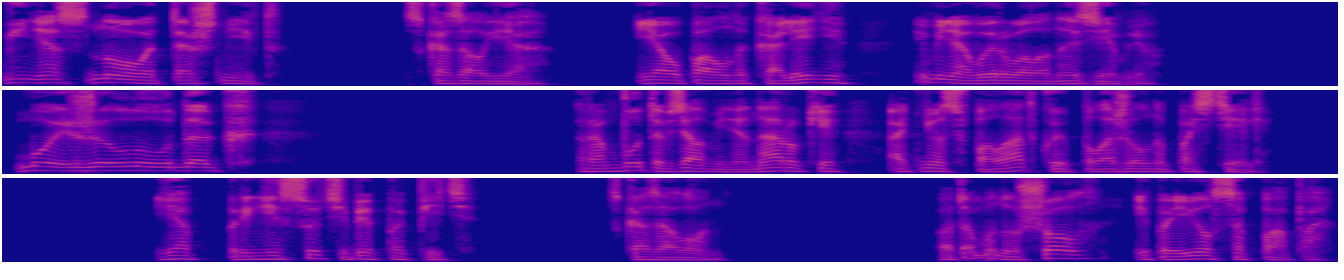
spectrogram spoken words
«Меня снова тошнит», — сказал я. Я упал на колени, и меня вырвало на землю. «Мой желудок...» Рамбута взял меня на руки, отнес в палатку и положил на постель. «Я принесу тебе попить», — сказал он. Потом он ушел, и появился папа.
